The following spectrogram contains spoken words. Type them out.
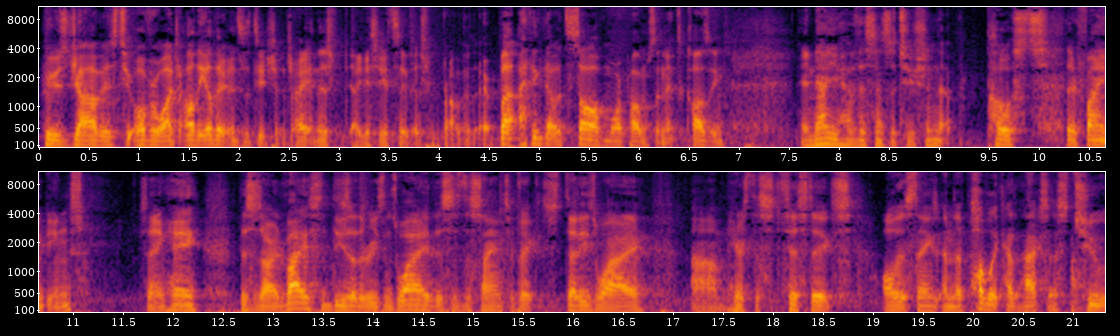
whose job is to overwatch all the other institutions, right? And there's, I guess you could say there's some problems there, but I think that would solve more problems than it's causing. And now you have this institution that fought there findings sun hey this is advice this are the reason why this is the scientific study why has the statistics all this things and دَب ہیز ایٚکس ٹھوٗ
